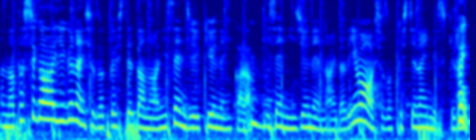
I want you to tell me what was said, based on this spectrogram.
あの私がユグナに所属してたのは2019年からうんうん。2020年の間で今は所属してないんですけど、はい。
